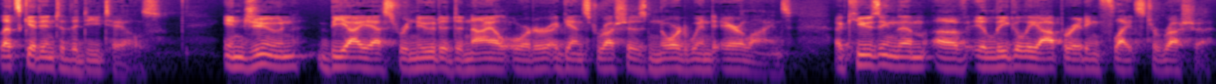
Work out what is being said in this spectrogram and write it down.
Let's get into the details. In June, BIS renewed a denial order against Russia's Nordwind Airlines, accusing them of illegally operating flights to Russia.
